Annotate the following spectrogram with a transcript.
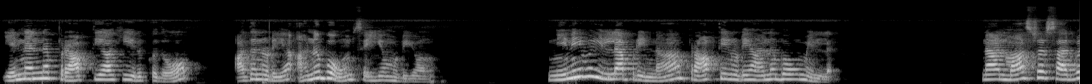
என்னென்ன பிராப்தியாகி இருக்குதோ அதனுடைய அனுபவம் செய்ய முடியும். நினைவு இல்லை அப்படின்னா பிராப்தியினுடைய அனுபவம் இல்லை. நான் மாஸ்டர் சர்வ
